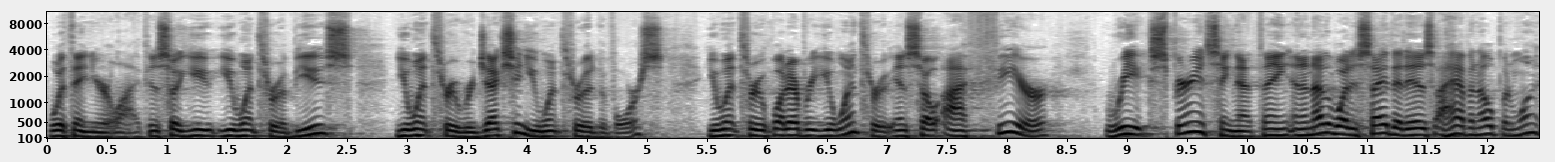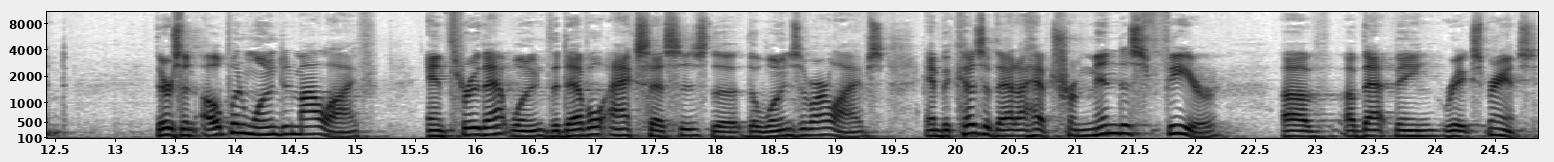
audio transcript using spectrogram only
within your life. And so you, you went through abuse, you went through rejection, you went through a divorce, you went through whatever you went through. And so I fear re experiencing that thing. And another way to say that is I have an open wound. There's an open wound in my life, and through that wound, the devil accesses the, the wounds of our lives. And because of that, I have tremendous fear of, of that being re experienced.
